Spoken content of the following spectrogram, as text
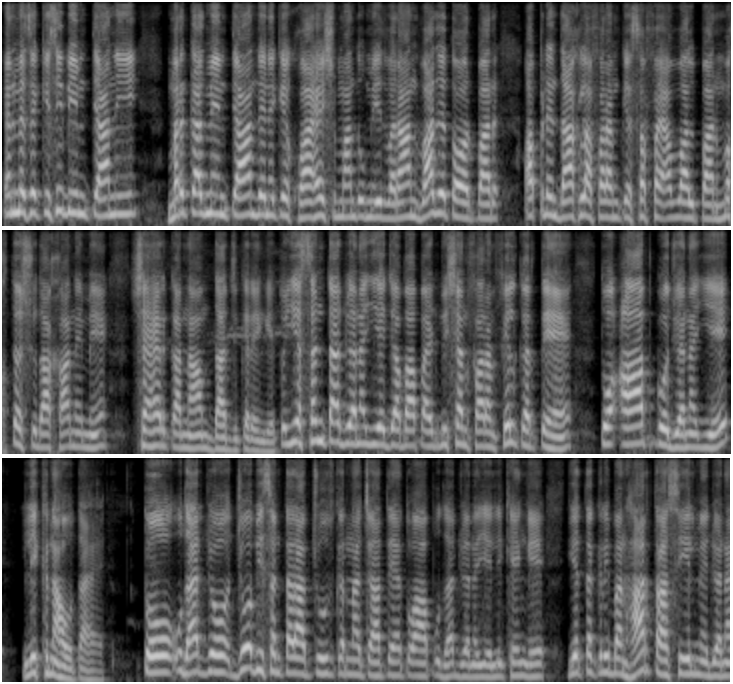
इनमें से किसी भी इम्तिहानी मरकज में इम्तहान देने के ख्वाहिशमंद उम्मीदवार वाज तौर पर अपने दाखिला फरम के सफ़े अव्वल पर मुख्त शुदा खाने में शहर का नाम दर्ज करेंगे। तो ये सेंटर जो है ना, ये जब आप एडमिशन फार्म फिल करते हैं तो आपको जो है ना, ये लिखना होता है। तो उधर जो जो भी सेंटर आप चूज़ करना चाहते हैं तो आप उधर जो है ना ये लिखेंगे। ये तकरीबन हर तहसील में जो है ना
